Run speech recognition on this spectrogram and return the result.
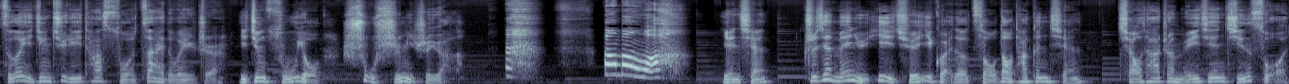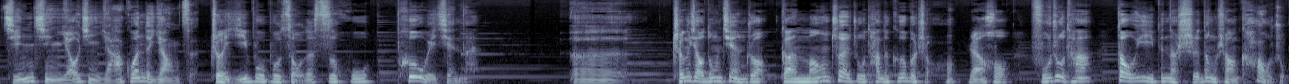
则已经距离他所在的位置已经足有数十米之远了。帮帮我！眼前只见美女一瘸一拐地走到他跟前，瞧他这眉间紧锁、紧紧咬紧牙关的样子，这一步步走的似乎颇为艰难。呃。程晓东见状，赶忙拽住他的胳膊肘，然后扶住他到一边的石凳上靠住。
